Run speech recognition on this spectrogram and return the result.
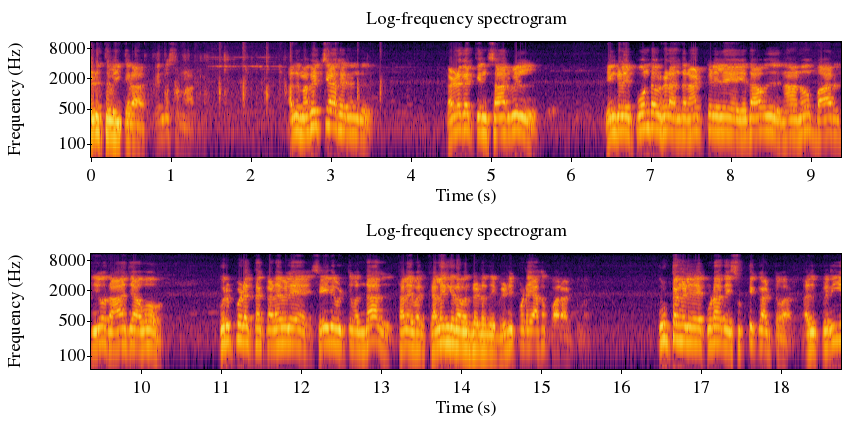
எடுத்து வைக்கிறார் என்று சொன்னார். அது மகிழ்ச்சியாக இருந்தது. கழகத்தின் சார்பில் எங்களை போன்றவர்கள் அந்த நாட்களிலே ஏதாவது நானோ பாரதியோ ராஜாவோ குறிப்பிடத்தக்க அளவிலே செய்துவிட்டு வந்தால் தலைவர் கலைஞர் அவர்கள் அதை வெளிப்படையாக பாராட்டுவார். கூட்டங்களிலே கூட அதை சுட்டிக்காட்டுவார். அது பெரிய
